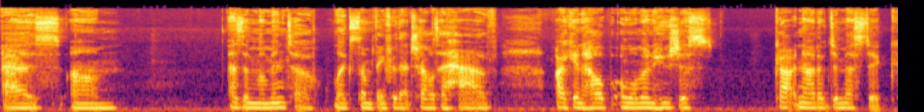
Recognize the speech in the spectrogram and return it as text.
as um, as a memento, like something for that child to have. I can help a woman who's just gotten out of domestic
